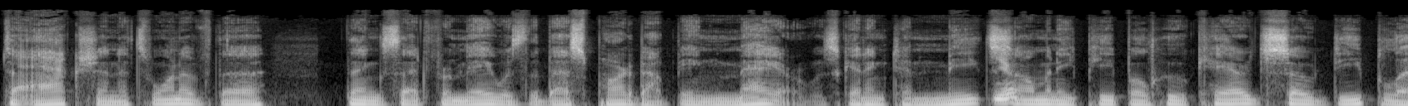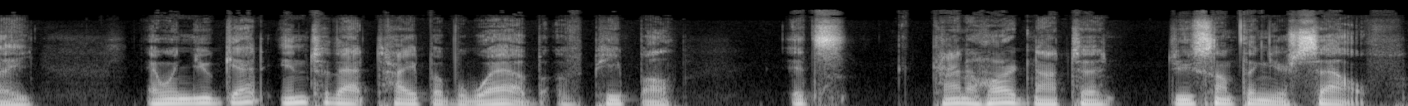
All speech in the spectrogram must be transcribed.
to action it's one of the things that for me was the best part about being mayor was getting to meet Yep. so many people who cared so deeply and when you get into that type of web of people it's kind of hard not to do something yourself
